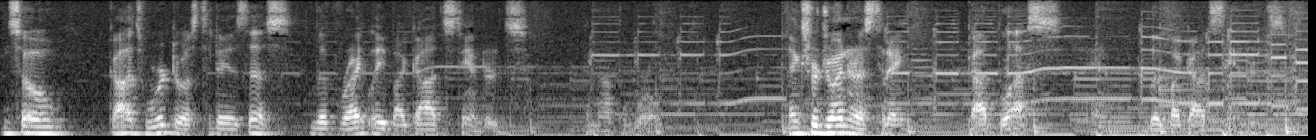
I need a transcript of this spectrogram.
And so, God's word to us today is this live rightly by God's standards and not the world. Thanks for joining us today. God bless and live by God's standards.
